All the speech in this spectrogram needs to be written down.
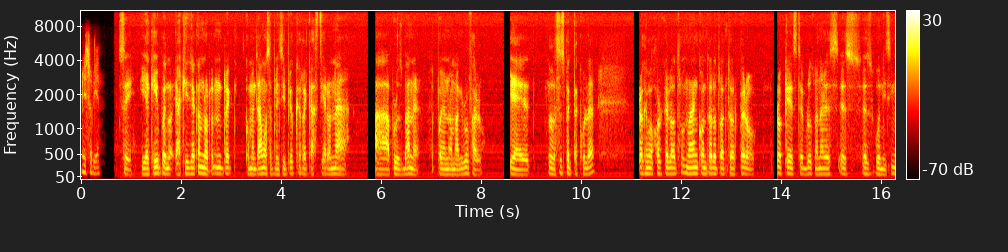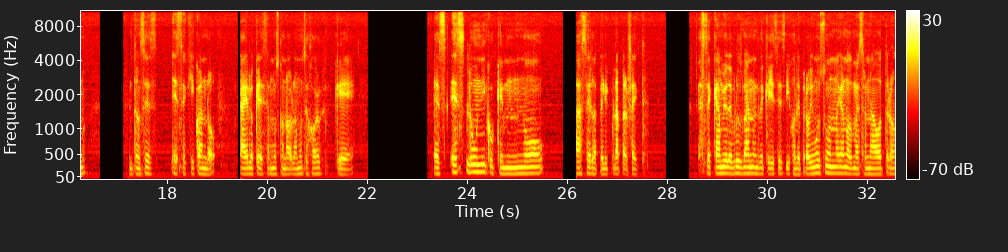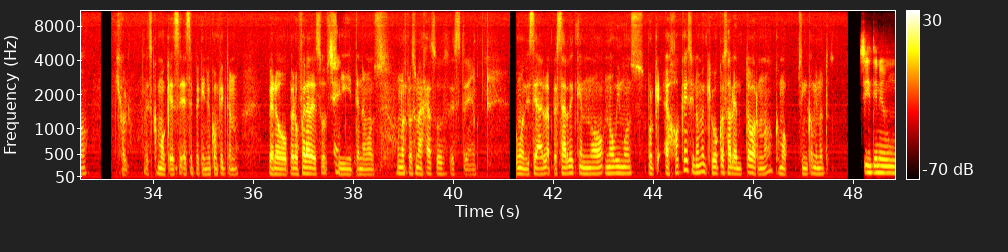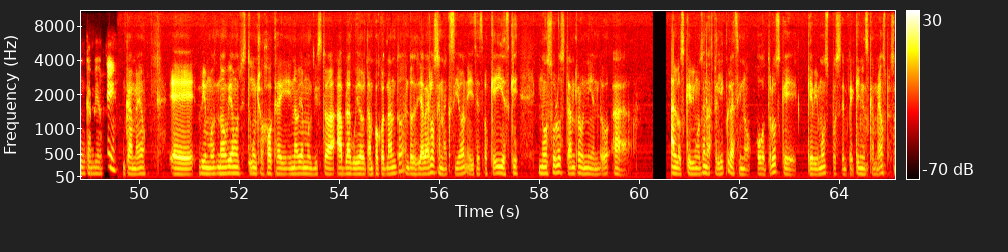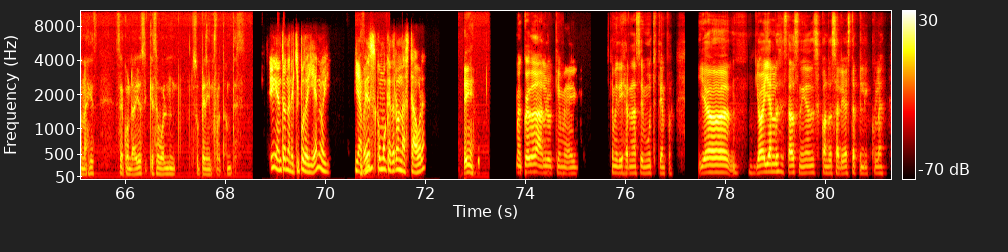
lo hizo bien. Sí, y aquí, pues, aquí ya cuando comentábamos al principio que recastearon a, a Bruce Banner, poniendo a Ruffalo, que lo hace espectacular. Creo que mejor que el otro, nada en contra del otro actor, pero creo que este Bruce Banner es, es, es buenísimo. Entonces, es aquí cuando cae lo que decíamos cuando hablamos de Hulk, que es, es lo único que no hace la película perfecta este cambio de Bruce Banner de que dices, híjole, pero vimos uno y ahora nos muestran a otro. Híjole, es como que ese, ese pequeño conflicto, ¿no? Pero, pero fuera de eso, sí, Sí. tenemos unos personajazos, este, como dice, Al, a pesar de que no, no vimos, porque a Hawkeye, si no me equivoco, sale en Thor, ¿no? Como cinco minutos, Sí, tiene un cameo. un cameo. Eh, vimos, no habíamos visto Sí. mucho a Hawkeye y no habíamos visto a, a Black Widow tampoco tanto, entonces ya verlos en acción y dices, ok, es que no solo están reuniendo a, a los que vimos en las películas, sino otros que, que vimos pues en pequeños cameos, personajes secundarios y que se vuelven súper importantes. Sí, entran al equipo de lleno y ya Ujú. ves cómo quedaron hasta ahora. Sí, Me acuerdo de algo que me, que me dijeron hace mucho tiempo. Yo, yo allá en los Estados Unidos, cuando salió esta película,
